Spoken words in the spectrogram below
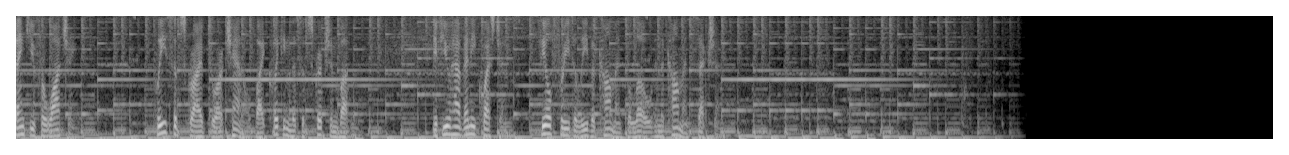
Thank you for watching. Please subscribe to our channel by clicking the subscription button. If you have any questions, feel free to leave a comment below in the comments section.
